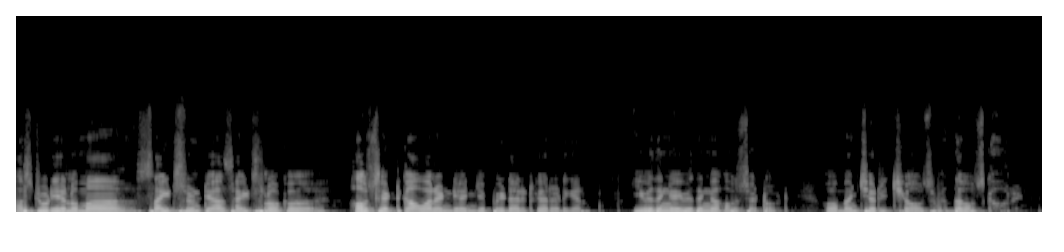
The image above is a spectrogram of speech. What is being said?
ఆ స్టూడియోలో మా సైట్స్ ఉంటే ఆ సైట్స్లో ఒక హౌస్ సెట్ కావాలండి అని చెప్పి డైరెక్టర్ గారు అడిగారు. ఈ విధంగా ఈ విధంగా హౌస్ సెట్ ఒకటి. ఓ మంచి రిచ్ హౌస్ పెద్ద హౌస్ కావాలండి.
